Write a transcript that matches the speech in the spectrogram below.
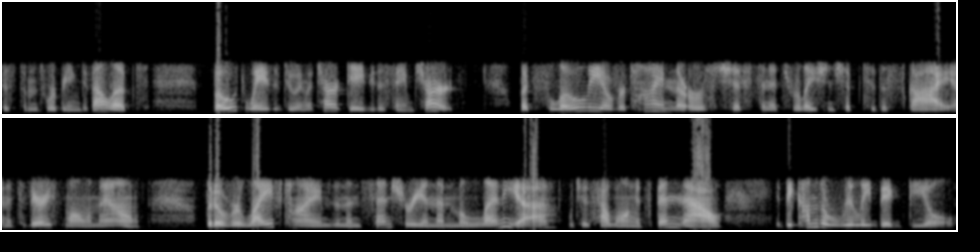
systems were being developed, both ways of doing the chart gave you the same chart. But slowly over time, the Earth shifts in its relationship to the sky, and it's a very small amount. But over lifetimes and then century and then millennia, which is how long it's been now, it becomes a really big deal.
